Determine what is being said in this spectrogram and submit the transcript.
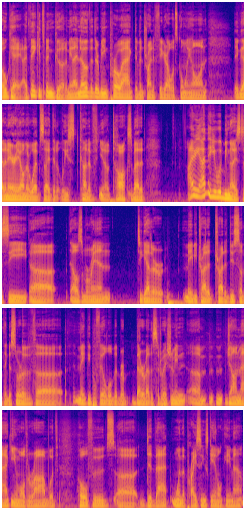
okay. I think it's been good. I mean, I know that they're being proactive and trying to figure out what's going on. They've got an area on their website that at least kind of, you know, talks about it. I mean, I think it would be nice to see uh, Elsa Moran together. Maybe try to try to do something to sort of uh, make people feel a little bit better about the situation. I mean, um, John Mackey and Walter Robb with Whole Foods uh, did that when the pricing scandal came out.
